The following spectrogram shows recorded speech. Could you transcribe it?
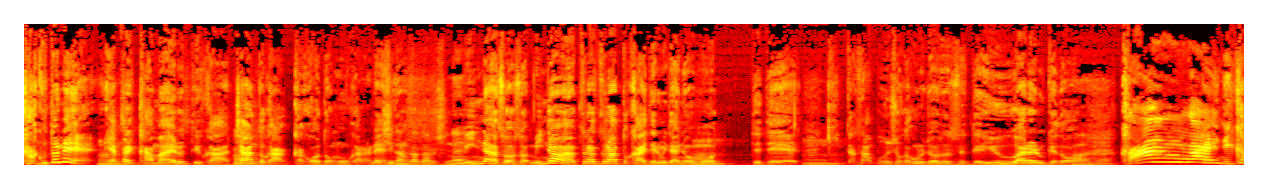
書くとね、やっぱり構えるっていうか、ちゃんとか書こうと思うからね。時間かかるしね。みんなはそうそう。みんなはつらつらっと書いてるみたいに思ってて「金太さん文章書くの上手です」って言われるけど、はいはい。考えに考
